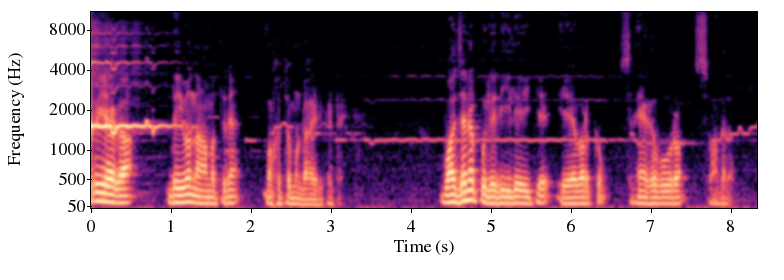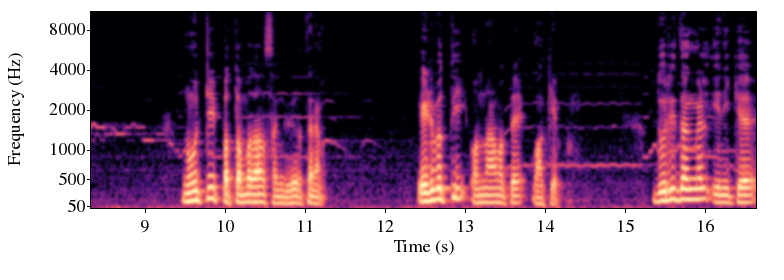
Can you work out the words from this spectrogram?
പ്രിയക ദൈവനാമത്തിന് മഹത്വമുണ്ടായിരിക്കട്ടെ. വചനപുലരിയിലേക്ക് ഏവർക്കും സ്നേഹപൂർവം സ്വാഗതം. നൂറ്റി പത്തൊമ്പതാം സങ്കീർത്തനം എഴുപത്തി ഒന്നാമത്തെ വാക്യം. ദുരിതങ്ങൾ എനിക്ക്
